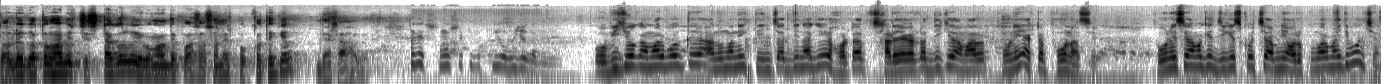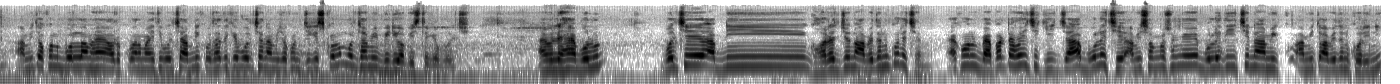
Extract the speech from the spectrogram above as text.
দলগতভাবে চেষ্টা করব এবং আমাদের প্রশাসনের পক্ষ থেকেও দেখা হবে। আপনাদের সমস্যা কি কি অভিযোগ আপনাদের? অভিযোগ আমার বলতে আনুমানিক তিন চার দিন আগে হঠাৎ সাড়ে এগারোটার দিকে আমার ফোনে একটা ফোন আসে। ফোন এসে আমাকে জিজ্ঞেস করছে, আপনি অরূপ কুমার মাইতি বলছেন? আমি তখন বললাম হ্যাঁ অরূপ কুমার মাইতি বলছে। আপনি কোথা থেকে বলছেন? আমি যখন জিজ্ঞেস করলাম, বলছে, আমি বিডিও অফিস থেকে বলছি। আমি বলি হ্যাঁ বলুন। বলছে, আপনি ঘরের জন্য আবেদন করেছেন? এখন ব্যাপারটা হয়েছে কি, যা বলেছে, আমি সঙ্গে সঙ্গে বলে দিয়েছি, না, আমি আমি তো আবেদন করিনি।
